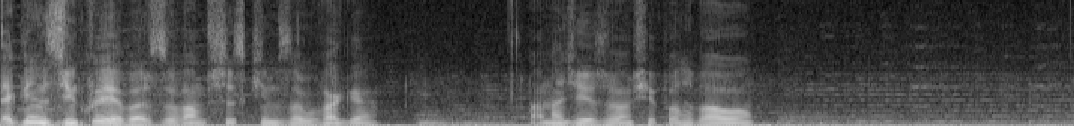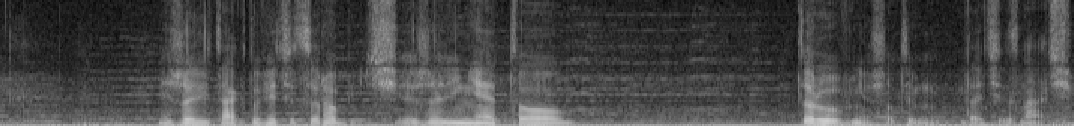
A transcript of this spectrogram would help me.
Tak więc dziękuję bardzo Wam wszystkim za uwagę. Mam nadzieję, że Wam się podobało. Jeżeli tak, to wiecie co robić. Jeżeli nie, to... to również o tym dajcie znać.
